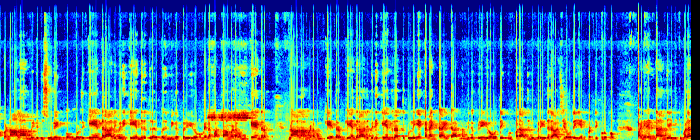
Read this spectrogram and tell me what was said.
அப்ப நாலாம் வீட்டுக்கு சூரியன் போகும்பொழுது கேந்திராதிபதி கேந்திரத்துல இருப்பது மிகப்பெரிய யோகம். ஏன்னா பத்தாம் இடமும் கேந்திரம் நாலாம் இடமும் கேந்திரம். கேந்திராதிபதி கேந்திரத்துக்குள்ளேயே கனெக்ட் ஆயிட்டாருன்னு மிகப்பெரிய யோகத்தை கொடுப்பார். அது விபரீத ராஜயோகத்தை ஏற்படுத்தி கொடுக்கும். பன்னிரெண்டாம் தேதிக்கு மேல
